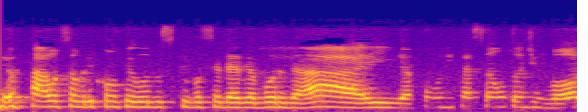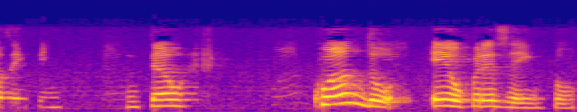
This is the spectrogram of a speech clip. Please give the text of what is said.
Eu falo sobre conteúdos que você deve abordar e a comunicação, tom de voz, enfim. Então, quando eu, por exemplo,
